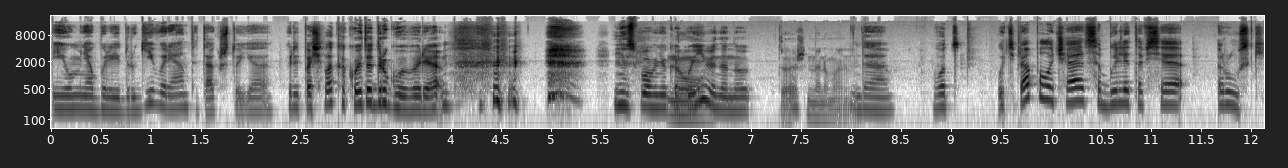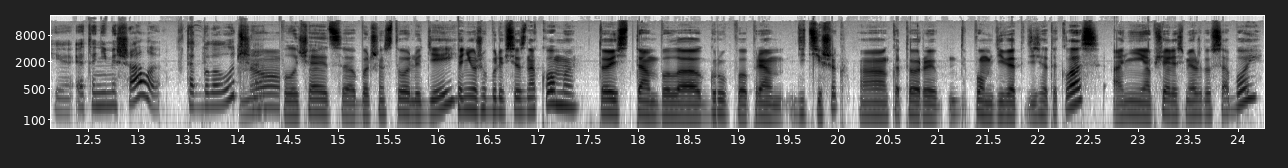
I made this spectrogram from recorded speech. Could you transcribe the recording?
И у меня были и другие варианты, так что я предпочла какой-то другой вариант. Не вспомню, какой Ну, именно, но Тоже нормально. да. Вот у тебя, получается, были-то все русские. Это не мешало? Так было лучше? Но, получается, большинство людей, они уже были все знакомы, то есть там была группа прям детишек, а, которые, помню, 9-10 класс, они общались между собой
